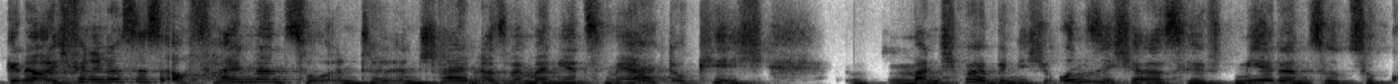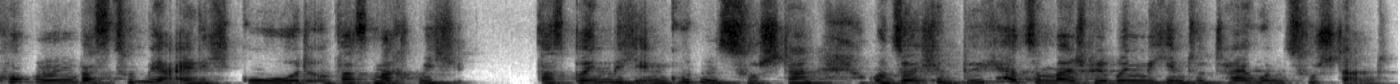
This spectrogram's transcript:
Genau, ich finde, das ist auch fein dann zu entscheiden. Also wenn man jetzt merkt, okay, ich, manchmal bin ich unsicher, das hilft mir dann so zu gucken, was tut mir eigentlich gut und was macht mich, was bringt mich in einen guten Zustand. Und solche Bücher zum Beispiel bringen mich in einen total guten Zustand.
